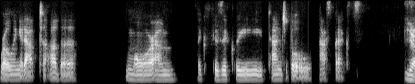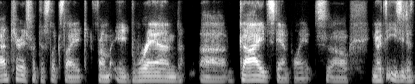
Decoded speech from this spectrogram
rolling it out to other more um, like physically tangible aspects yeah i'm curious what this looks like from a brand uh, guide standpoint. So, you know, it's easy to,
